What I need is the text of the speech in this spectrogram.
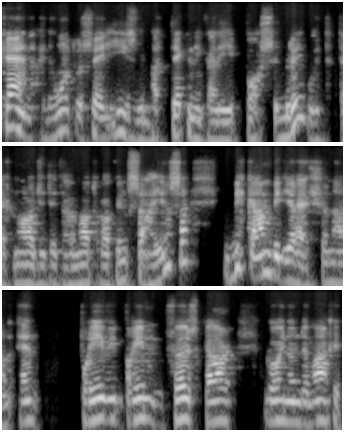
can, I don't want to say easily, but technically possibly, with technology that are not rocket science, become bidirectional. And pre, pre, first car going on the market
